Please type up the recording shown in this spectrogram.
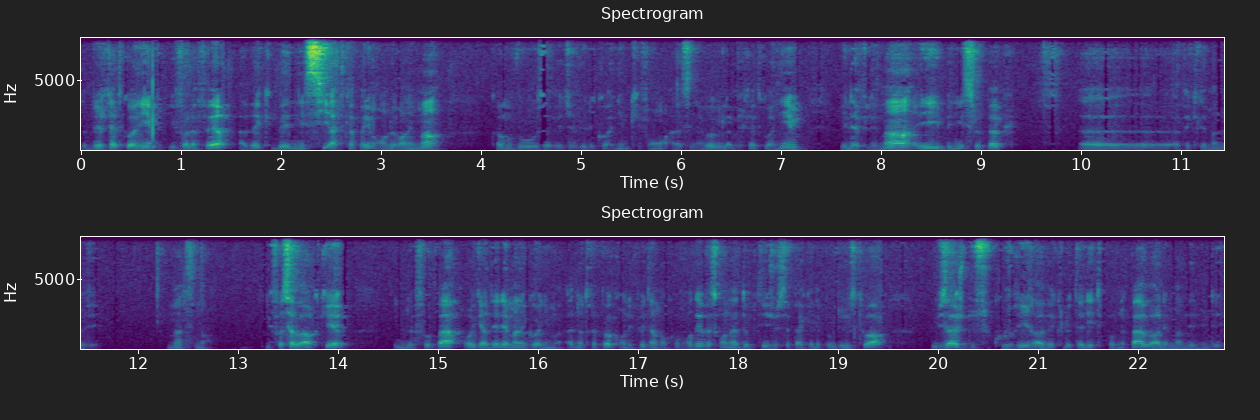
le Birkat Kohanim, il faut la faire avec Benessi At Kapaim en levant les mains, comme vous avez déjà vu les Kohanim qui font à la synagogue la Birkat Kohanim, ils lèvent les mains et ils bénissent le peuple euh, avec les mains levées. Maintenant, il faut savoir que il ne faut pas regarder les mains des Kohanim. À notre époque, on est peut-être confronté parce qu'on a adopté, je ne sais pas à quelle époque de l'histoire, l'usage de se couvrir avec le talit pour ne pas avoir les mains dénudées.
